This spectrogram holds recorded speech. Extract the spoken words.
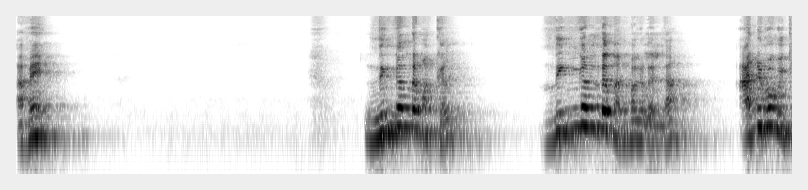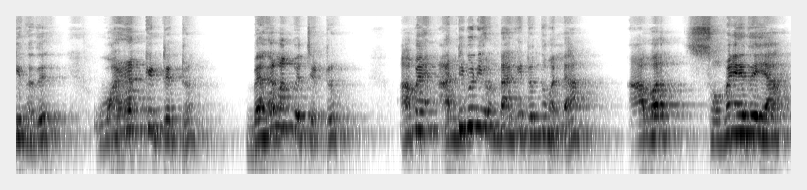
അമേ നിങ്ങളുടെ മക്കൾ നിങ്ങളുടെ നന്മകളെല്ലാം അനുഭവിക്കുന്നത് വഴക്കിട്ടിട്ടും ബഹളം വെച്ചിട്ടും അമ്മ അടിപിടി ഉണ്ടാക്കിയിട്ടൊന്നുമല്ല അവർ സ്വമേധയാ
